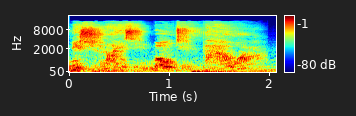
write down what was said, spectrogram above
Initializing motive power.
